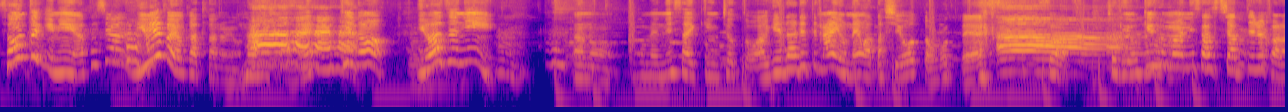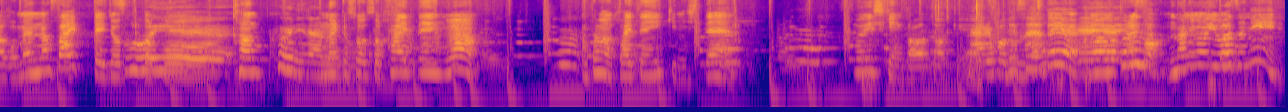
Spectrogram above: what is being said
その時に私は言えばよかったのよ何かをはいはいはいけど言わずにうん あのごめんね最近ちょっとあげられてないよね私をと思って。あちょっと余計不満にさせちゃってるからごめんなさいってちょっとこそうかん風になるなんかそうそう回転が頭が回転一気にしてそういう意識に変わったわけ。なるほどね。でそれで、えーまあ、とりあえず何も言わずに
